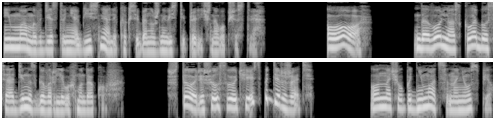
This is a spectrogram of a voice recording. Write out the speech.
Им мамы в детстве не объясняли, как себя нужно вести прилично в обществе. О, довольно осклабился один из говорливых мудаков. Что, решил свою честь поддержать? Он начал подниматься, но не успел.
